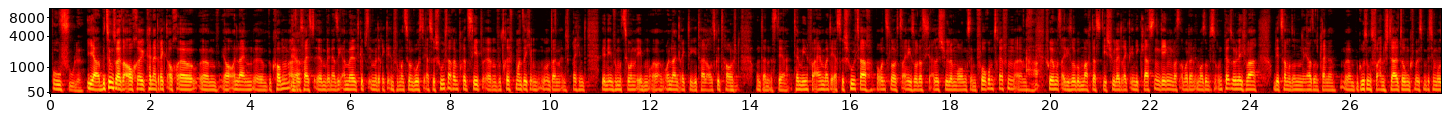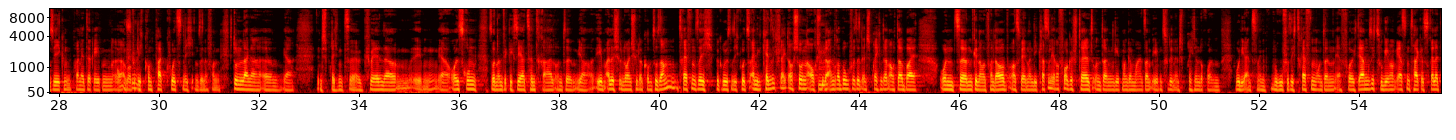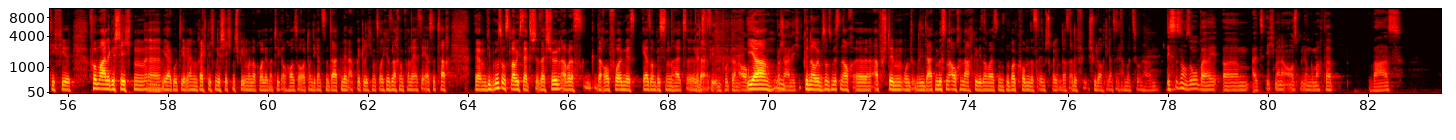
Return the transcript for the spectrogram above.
Berufsschule. Ja, beziehungsweise auch äh, kann er direkt auch äh, ähm, ja, online äh, bekommen. Also ja. das heißt, ähm, wenn er sich anmeldet, gibt es immer direkte Informationen, wo ist der erste Schultag im Prinzip, ähm, wo trifft man sich und dann entsprechend werden die Informationen eben äh, online direkt digital ausgetauscht mhm. und dann ist der Termin vereinbart, der erste Schultag. Bei uns läuft es eigentlich so, dass sich alle Schüler morgens im Forum treffen. Ähm, früher haben wir es eigentlich so gemacht, dass die Schüler direkt in die Klassen gingen, was aber dann immer so ein bisschen unpersönlich war. Und jetzt haben wir so eine, ja, so eine kleine äh, Begrüßungsveranstaltung ein bisschen Musik, ein paar nette Reden, äh, oh, aber schön. wirklich kompakt kompakt, kurz nicht im Sinne von stundenlanger ähm, ja, entsprechend äh, quälender eben ja, Äußerungen, sondern wirklich sehr zentral und äh, ja, eben alle neuen Schüler kommen zusammen, treffen sich, begrüßen sich kurz. Einige kennen sich vielleicht auch schon, auch Schüler mhm. anderer Berufe sind entsprechend dann auch dabei und ähm, genau, von da aus werden dann die Klassenlehrer vorgestellt und dann geht man gemeinsam eben zu den entsprechenden Räumen, wo die einzelnen Berufe sich treffen und dann erfolgt. Ja, muss ich zugeben, am ersten Tag ist relativ viel formale Geschichten. Mhm. Äh, ja gut, die rechtlichen Geschichten spielen immer eine Rolle, natürlich auch Hausordnung, die ganzen Daten werden abgeglichen und solche Sachen. Von daher ist der erste Tag. Ähm, die Begrüßung ist, glaube ich, sehr, sehr schön, aber das darauf folgende ist eher so ein bisschen halt. Äh, Ganz da, viel Input dann auch. Ja, wahrscheinlich. Genau, wir müssen uns ein bisschen auch äh, abstimmen und die Daten müssen auch nachgewiesenerweise rüberkommen, dass entsprechend, dass alle Schüler auch die ganze Information haben. Ist es noch so, bei, ähm, als ich meine Ausbildung gemacht habe, war es,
